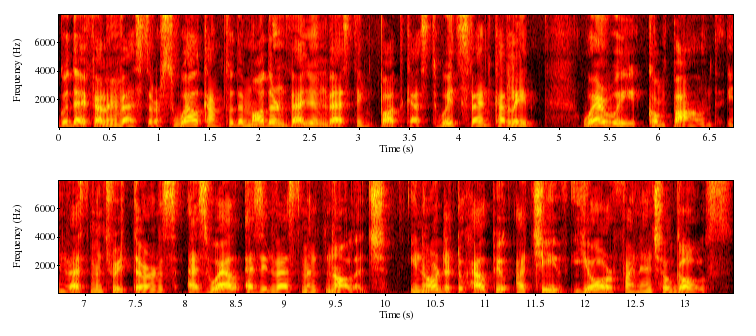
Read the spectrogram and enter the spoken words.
Good day, fellow investors. Welcome to the Modern Value Investing podcast with Sven Carlin, where we compound investment returns as well as investment knowledge in order to help you achieve your financial goals.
